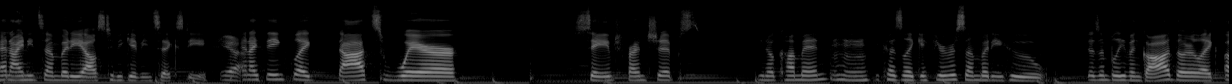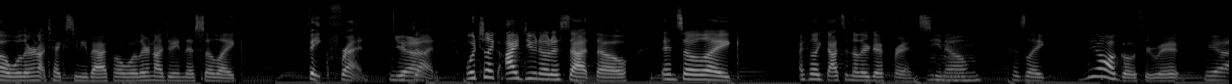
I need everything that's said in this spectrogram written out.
and I need somebody else to be giving sixty. yeah And I think like that's where saved friendships, you know, come in mm-hmm. because like if you're with somebody who doesn't believe in God, they're like, oh well, they're not texting me back, Oh, well, they're not doing this, so like fake friend you're done. Which like I do notice that though, and so like I feel like that's another difference, you know, Mhm. because like we all go through it. Yeah,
